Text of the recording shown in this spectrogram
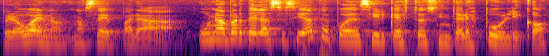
pero bueno, no sé, para una parte de la sociedad te puede decir que esto es interés público,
